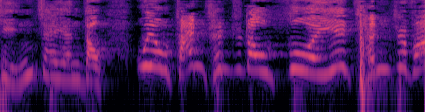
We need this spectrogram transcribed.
现在言道，我有斩臣之道，罪臣之法。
